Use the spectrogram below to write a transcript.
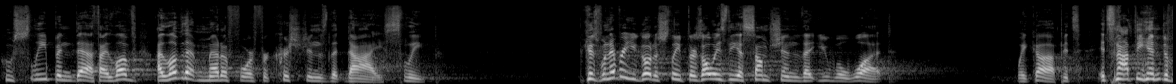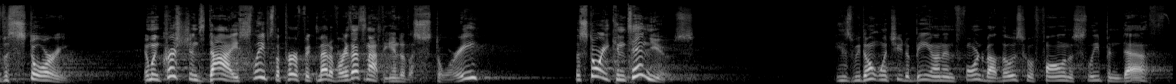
who sleep in death. I love, I love that metaphor for Christians that die, sleep. Because whenever you go to sleep, there's always the assumption that you will what? Wake up. It's, it's not the end of the story. And when Christians die, sleep's the perfect metaphor. That's not the end of the story. The story continues. Because we don't want you to be uninformed about those who have fallen asleep in death,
